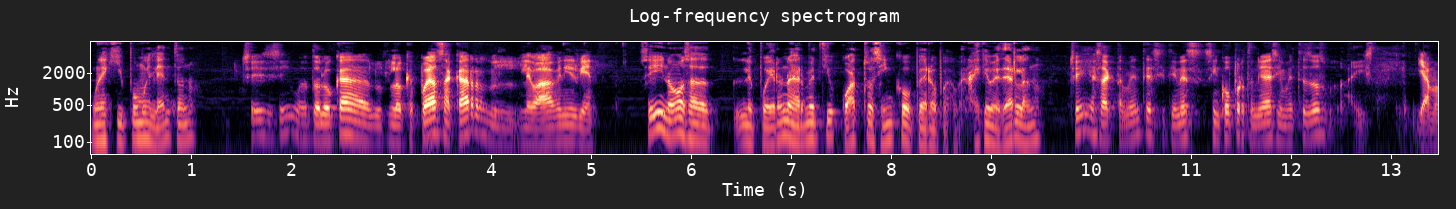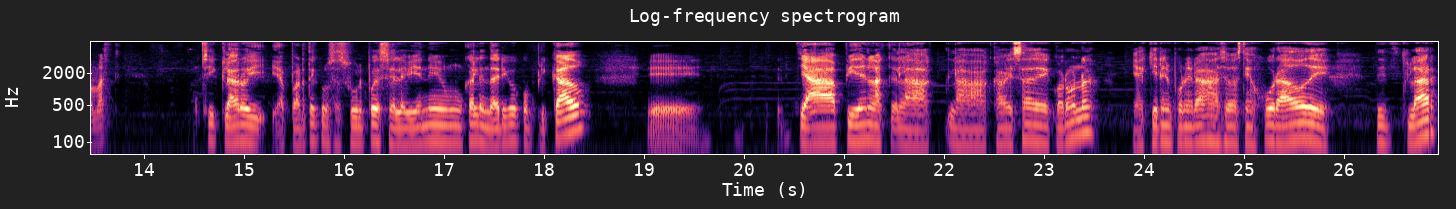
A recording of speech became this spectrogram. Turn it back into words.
un equipo muy lento, ¿no? Sí, sí, sí. Toluca lo que pueda sacar le va a venir bien. Sí, no, o sea, le pudieron haber metido cuatro o cinco, pero pues bueno, hay que meterlas, ¿no? Sí, exactamente. Si tienes cinco oportunidades y metes dos, ahí ya mamaste. Sí, claro, y, aparte Cruz Azul pues se le viene un calendario complicado. Eh, ya piden la, la, cabeza de Corona, ya quieren poner a Sebastián Jurado de, titular,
